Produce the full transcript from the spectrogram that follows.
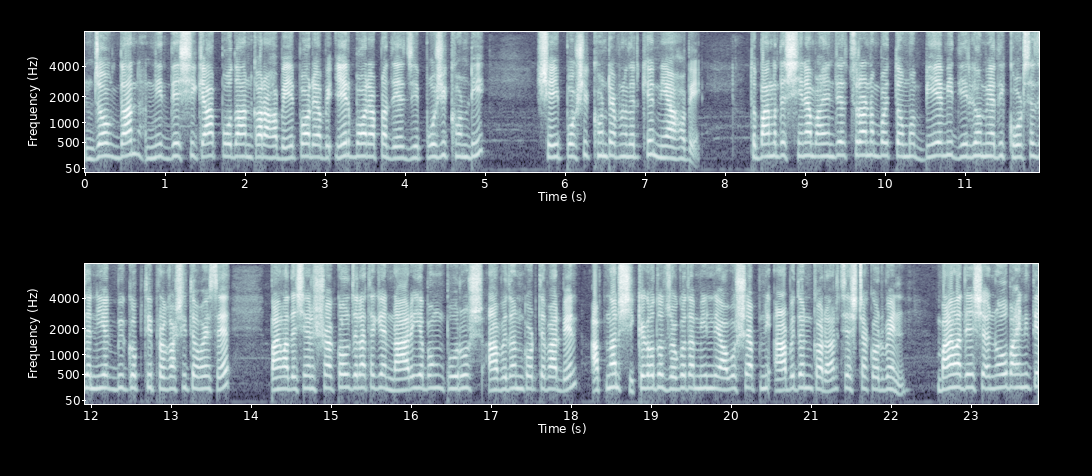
যোগদান নির্দেশিকা প্রদান করা হবে। এরপরে এরপরে আপনাদের যে প্রশিক্ষণটি, সেই প্রশিক্ষণটি আপনাদেরকে নেওয়া হবে। তো বাংলাদেশ সেনাবাহিনীতে চুরানব্বইতম বিএমই দীর্ঘমেয়াদী কোর্সে যে নিয়োগ বিজ্ঞপ্তি প্রকাশিত হয়েছে, বাংলাদেশের সকল জেলা থেকে নারী এবং পুরুষ আবেদন করতে পারবেন। আপনার শিক্ষাগত যোগ্যতা মিললে অবশ্যই আপনি আবেদন করার চেষ্টা করবেন। বাংলাদেশ নৌবাহিনীতে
